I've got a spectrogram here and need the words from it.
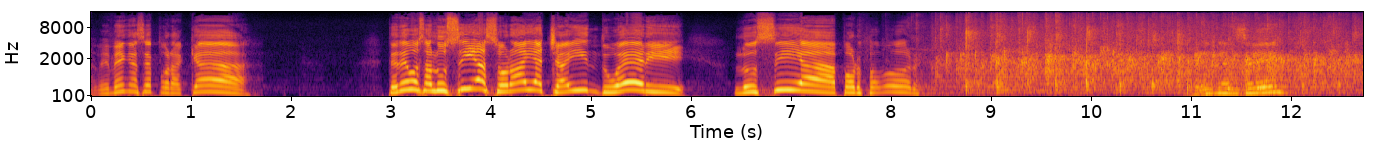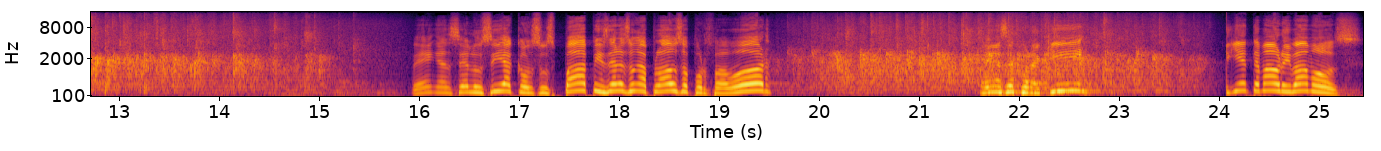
Amén, véngase por acá. Tenemos a Lucía Soraya Chaín Dueri. Lucía, por favor. Vénganse. Vénganse, Lucía, con sus papis. Denles un aplauso, por favor. Vénganse por aquí. Siguiente, Mauri, vamos.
